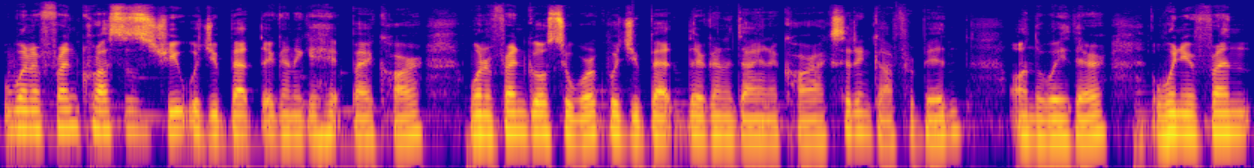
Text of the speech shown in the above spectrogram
When a friend crosses the street, would you bet they're going to get hit by a car? When a friend goes to work, would you bet they're going to die in a car accident, God forbid, on the way there? When your friend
